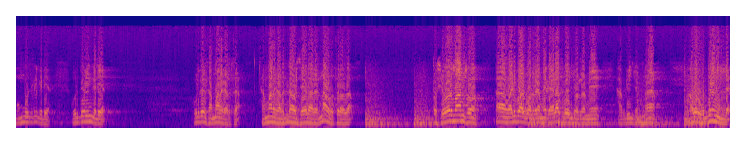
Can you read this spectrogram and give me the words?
மும்மூர்த்திகளும் கிடையாது. ஒருத்தரும் கிடையாது. ஒருத்தர் சம்மார காலத்தான் காலத்தில் அவர் செயலாளர்னா அவர் உத்தரவு தான் இப்போ சிவருமான் சொ வழிபாடு போடுறமே கைலாசபதி சொல்கிறோமே அப்படின்னு சொன்னால் அவர் உத்திரன் இல்லை.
